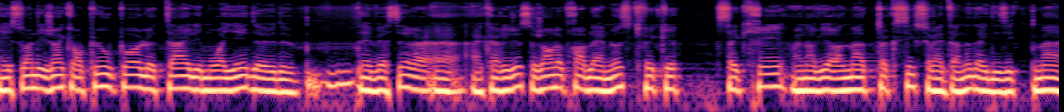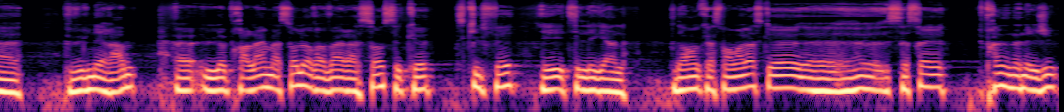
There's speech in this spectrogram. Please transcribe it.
Et souvent des gens qui ont peu ou pas le temps et les moyens d'investir à, corriger ce genre de problème-là, ce qui fait que ça crée un environnement toxique sur Internet avec des équipements euh, vulnérables. Euh, le problème à ça, le revers à ça, c'est que ce qu'il fait est illégal. Donc à ce moment-là, que euh, ça serait je prends une analogie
